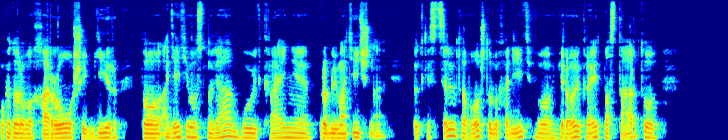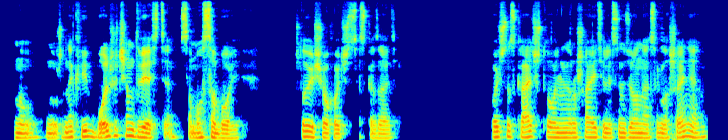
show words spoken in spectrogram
у которого хороший гир, то одеть его с нуля будет крайне проблематично. Все-таки с целью того, чтобы ходить в героя рейд по старту, ну, нужен эквип больше, чем 200, само собой. Что еще хочется сказать? Хочется сказать, что не нарушаете лицензионное соглашение,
